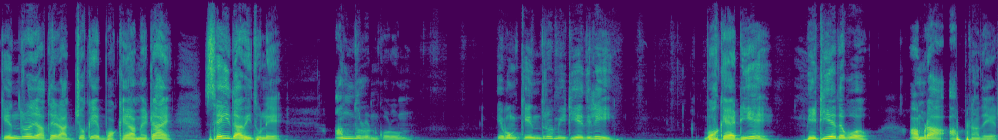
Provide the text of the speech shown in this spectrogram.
কেন্দ্র যাতে রাজ্যকে বকেয়া মেটায়, সেই দাবি তুলে আন্দোলন করুন। এবং কেন্দ্র মিটিয়ে দিলেই বকেয়া ডিএ মিটিয়ে দেব আমরা আপনাদের।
